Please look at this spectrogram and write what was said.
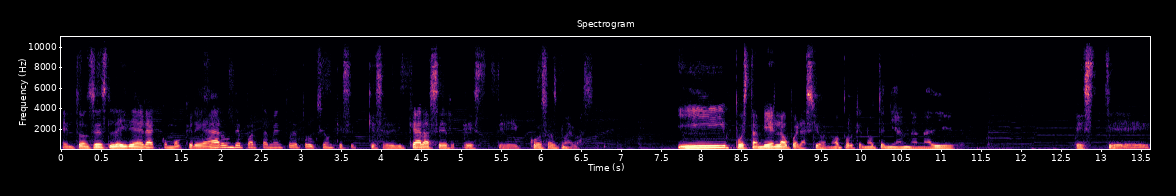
Entonces la idea era como crear un departamento de producción que se, que se dedicara a hacer este, cosas nuevas. Y pues también la operación, ¿no? Porque no tenían a nadie este,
